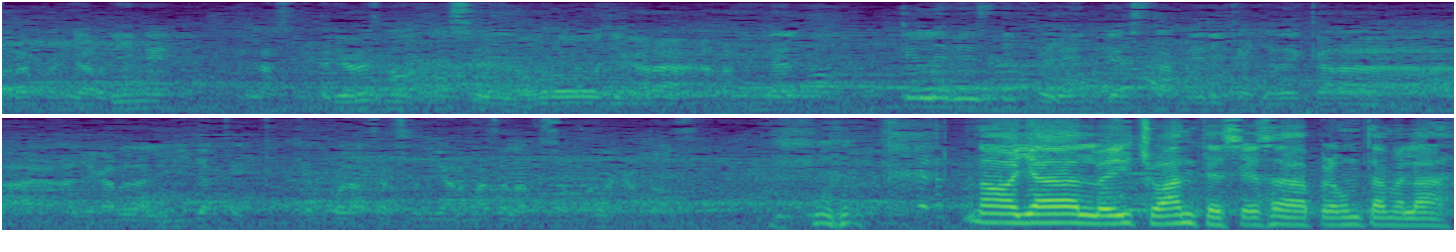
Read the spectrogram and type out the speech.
ahora con Jardine. En las anteriores no, no se logró llegar a, a la final. ¿Qué le ves diferente a esta América ya de cara a, la liguilla que, pueda más la la 14? No, ya lo he dicho antes, esa pregunta me la,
